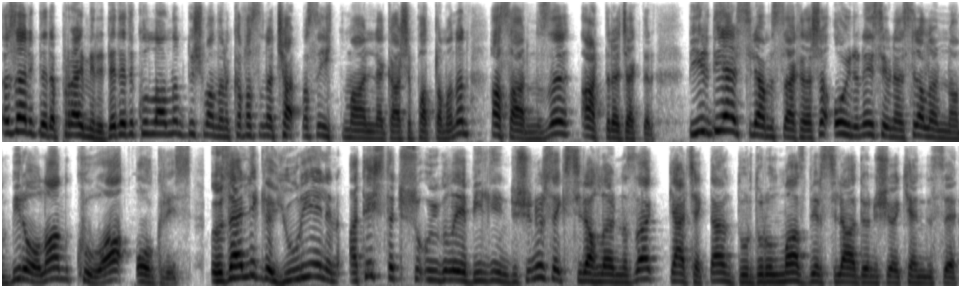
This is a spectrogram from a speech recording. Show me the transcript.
Özellikle de primary dedeti kullandım. Düşmanların kafasına çarpması ihtimaline karşı patlamanın hasarınızı arttıracaktır. Bir diğer silahımız arkadaşlar oyunun en sevilen silahlarından biri olan Kuva Ogris. Özellikle Uriel'in ateş statüsü uygulayabildiğini düşünürsek silahlarınıza gerçekten durdurulmaz bir silaha dönüşüyor kendisi.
